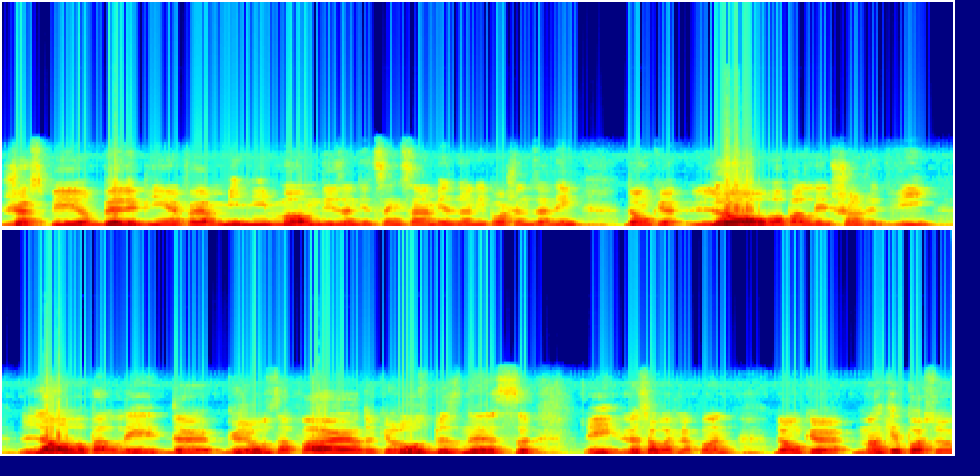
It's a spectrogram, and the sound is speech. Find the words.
j'aspire bel et bien à faire minimum des années de 500 000 dans les prochaines années. Donc euh, là, on va parler de changer de vie. Là, on va parler de grosses affaires, de grosses business. Et là, ça va être le fun. Donc, euh, manquez pas ça.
